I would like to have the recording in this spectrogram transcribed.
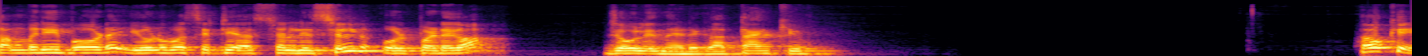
കമ്പനി ബോർഡ് യൂണിവേഴ്സിറ്റി അസിസ്റ്റന്റ് ലിസ്റ്റിൽ ഉൾപ്പെടുക ജോലി നേടുക. താങ്ക് യു ഓക്കെ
